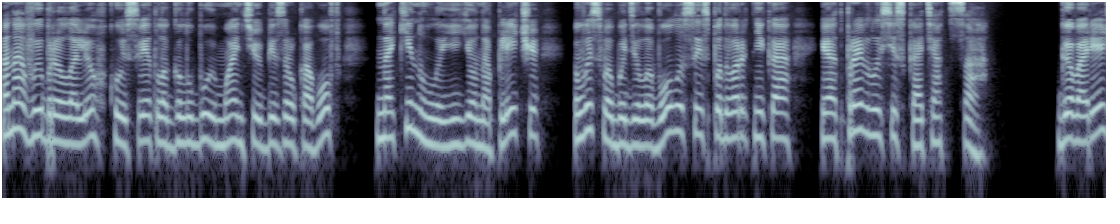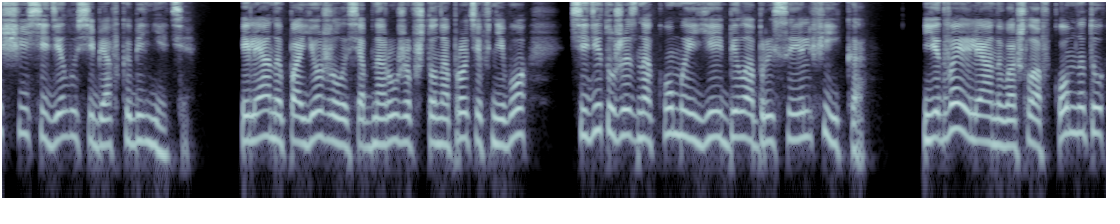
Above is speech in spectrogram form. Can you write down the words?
Она выбрала легкую светло-голубую мантию без рукавов, накинула ее на плечи, высвободила волосы из-под воротника и отправилась искать отца. Говорящий сидел у себя в кабинете. Ильяна поежилась, обнаружив, что напротив него сидит уже знакомая ей белобрысая эльфийка. Едва Ильяна вошла в комнату,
